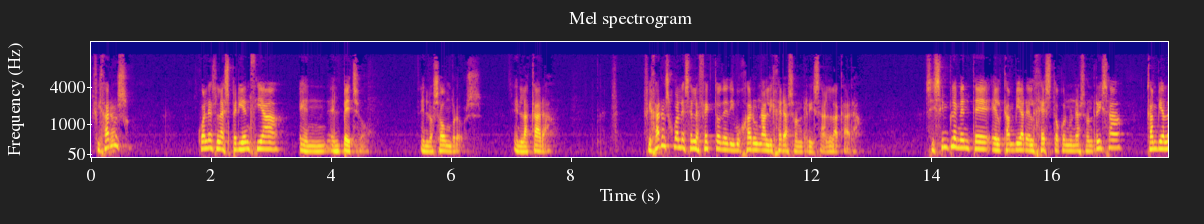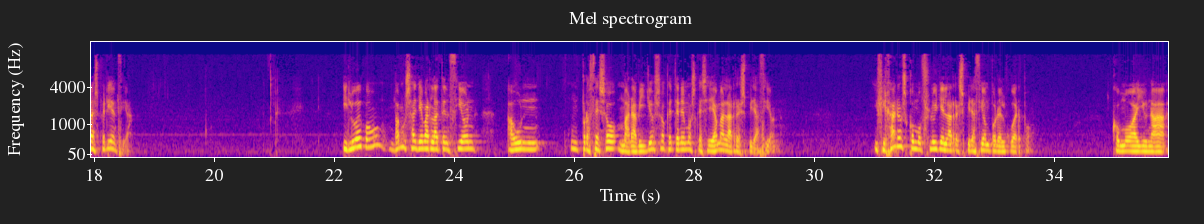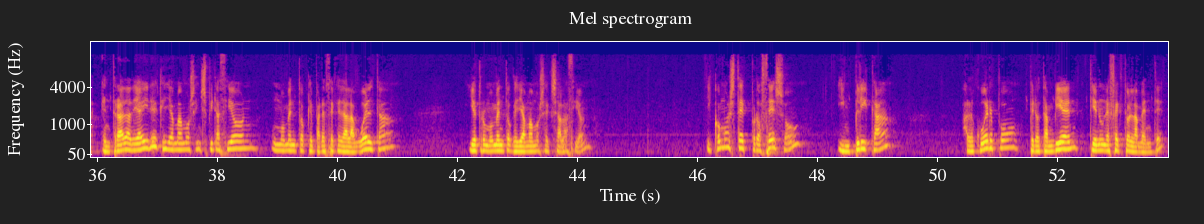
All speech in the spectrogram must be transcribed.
Fijaros ¿Cuál es la experiencia en el pecho, en los hombros, en la cara? Fijaros cuál es el efecto de dibujar una ligera sonrisa en la cara. Si simplemente el cambiar el gesto con una sonrisa cambia la experiencia. Y luego vamos a llevar la atención a un, proceso maravilloso que tenemos que se llama la respiración. Y fijaros cómo fluye la respiración por el cuerpo. Cómo hay una entrada de aire que llamamos inspiración, un momento que parece que da la vuelta y otro momento que llamamos exhalación. Y cómo este proceso implica al cuerpo, pero también tiene un efecto en la mente.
